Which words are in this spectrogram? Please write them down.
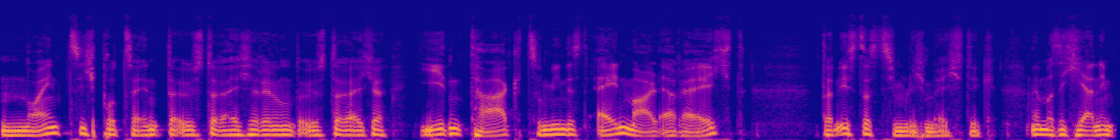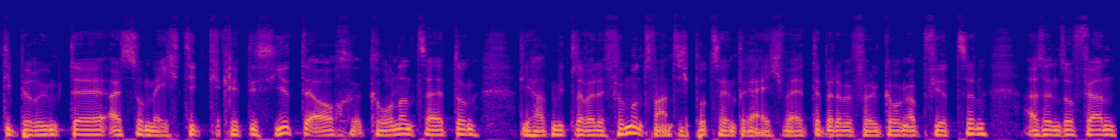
90 Prozent der Österreicherinnen und Österreicher jeden Tag zumindest einmal erreicht dann ist das ziemlich mächtig. Wenn man sich hernimmt, die berühmte, als so mächtig kritisierte auch Kronenzeitung, die hat mittlerweile 25 Prozent Reichweite bei der Bevölkerung ab 14. Also insofern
